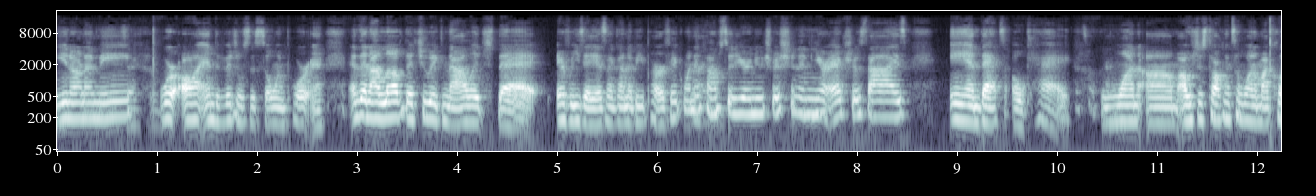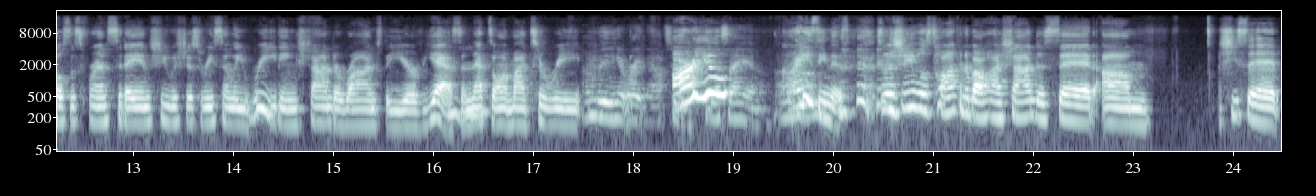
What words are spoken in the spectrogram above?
You know what I mean? Exactly. We're all individuals. It's so important. And then I love that you acknowledge that every day isn't gonna be perfect when it comes to your nutrition and your mm-hmm. exercise, and that's okay. That's okay. One, um, I was just talking to one of my closest friends today, and she was just recently reading Shonda Rhimes' "The Year of Yes," Mhm. and that's on my to read I'm reading it right now. Too. Are you? Yes, I am. Uh-huh. craziness. so she was talking about how Shonda said, um, she said,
